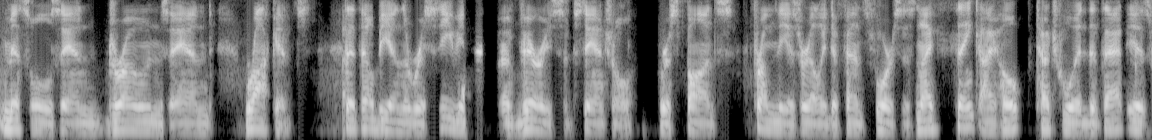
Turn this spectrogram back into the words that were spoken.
missiles and drones and rockets, that they'll be in the receiving a very substantial response from the Israeli Defense Forces. And I think, I hope, touch wood, that that is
